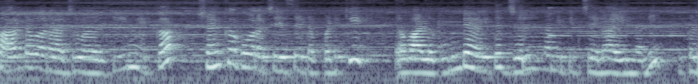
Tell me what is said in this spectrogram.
పాండవరాజు వారి టీం యొక్క శంఖఘోర చేసేటప్పటికి వాళ్ళ గుండె అయితే జల్ అనిపించేలా అయిందని ఇక్కడ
